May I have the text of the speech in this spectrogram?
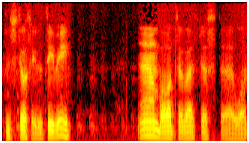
You can still see the TV. I'm bored, so let's just uh, watch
